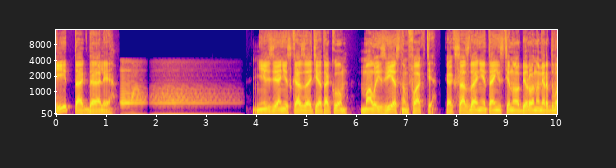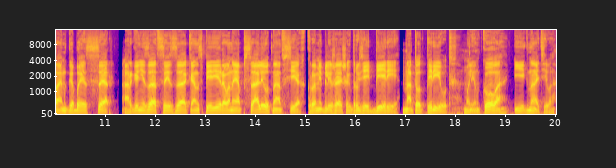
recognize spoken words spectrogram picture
и так далее. Нельзя не сказать и о таком малоизвестном факте, как создание таинственного бюро номер 2 МГБ СССР, Организации законспирированы абсолютно от всех, кроме ближайших друзей Берии на тот период Маленкова и Игнатьева.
